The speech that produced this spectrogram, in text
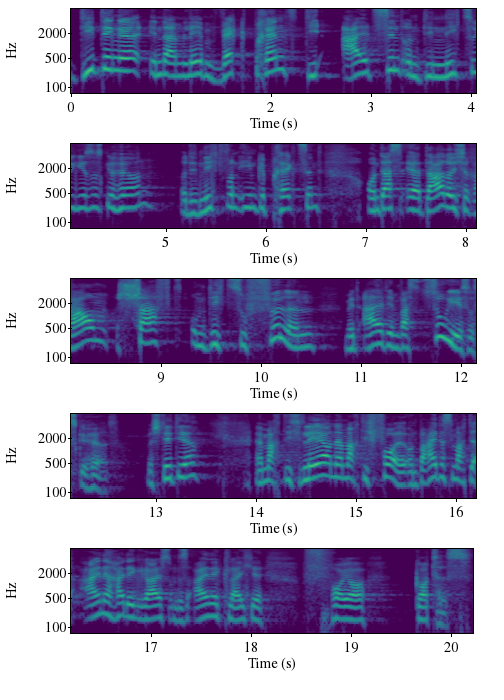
die Dinge in deinem Leben wegbrennt, die alt sind und die nicht zu Jesus gehören oder die nicht von ihm geprägt sind. Und dass er dadurch Raum schafft, um dich zu füllen mit all dem, was zu Jesus gehört. Versteht ihr? Er macht dich leer und er macht dich voll. Und beides macht der eine Heilige Geist und das eine gleiche Feuer Gottes.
